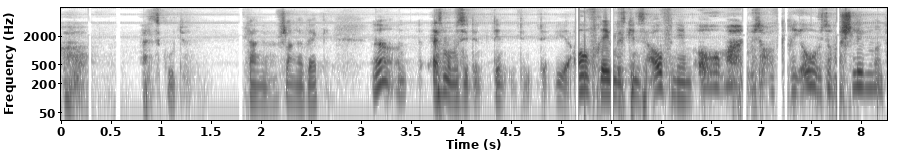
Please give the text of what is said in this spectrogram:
Oh, alles gut. Schlange, Schlange weg. Ne? Und erstmal muss sie den, den, den, die Aufregung des Kindes aufnehmen. Oh Mann, du bist aufgeregt, oh, ist doch was schlimm. Und,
